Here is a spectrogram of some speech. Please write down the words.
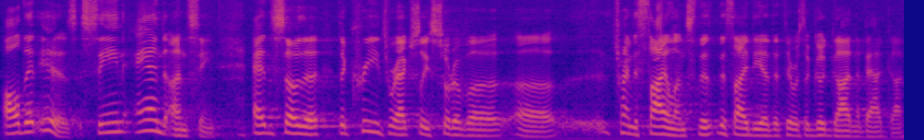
all that is, seen and unseen. And so the, the creeds were actually sort of a, uh trying to silence this idea that there was a good God and a bad God.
